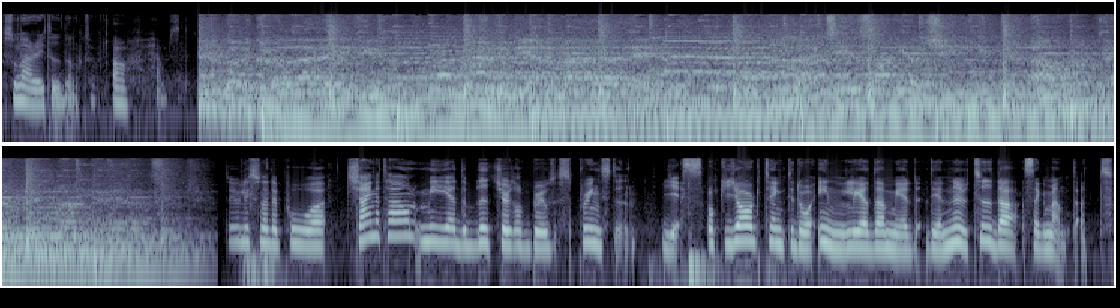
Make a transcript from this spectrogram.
Så nära i tiden också. Ja, hemskt. Du lyssnade på Chinatown med Bleachers och Bruce Springsteen. Yes, och jag tänkte då inleda med det nutida segmentet.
